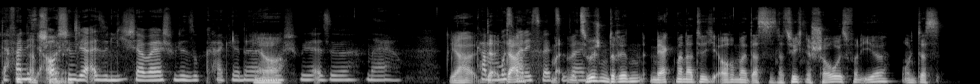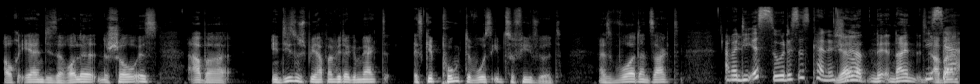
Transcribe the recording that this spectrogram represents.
Da fand ich auch schon wieder, also Lisha war ja schon wieder so kacke da Ja. im Spiel. Also, naja. Ja, Kann- muss man nichts mehr zu sagen. zwischendrin merkt man natürlich auch immer, dass es natürlich eine Show ist von ihr und dass auch er in dieser Rolle eine Show ist. Aber in diesem Spiel hat man wieder gemerkt, es gibt Punkte, wo es ihm zu viel wird. Also wo er dann sagt, Aber die ist so, das ist keine Show. ja, ja, ne, nein, die ist aber ja,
